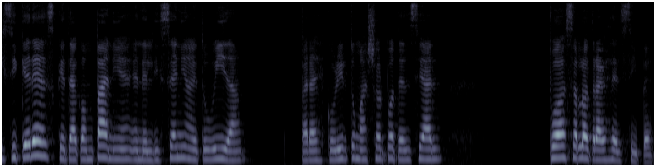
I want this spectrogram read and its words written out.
Y si querés que te acompañe en el diseño de tu vida para descubrir tu mayor potencial, puedo hacerlo a través del CIPE.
